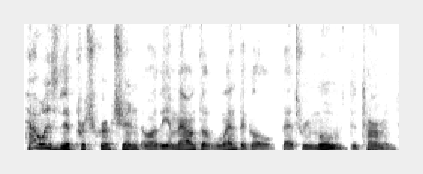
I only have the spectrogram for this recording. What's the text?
How is the prescription or the amount of lenticle that's removed determined?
